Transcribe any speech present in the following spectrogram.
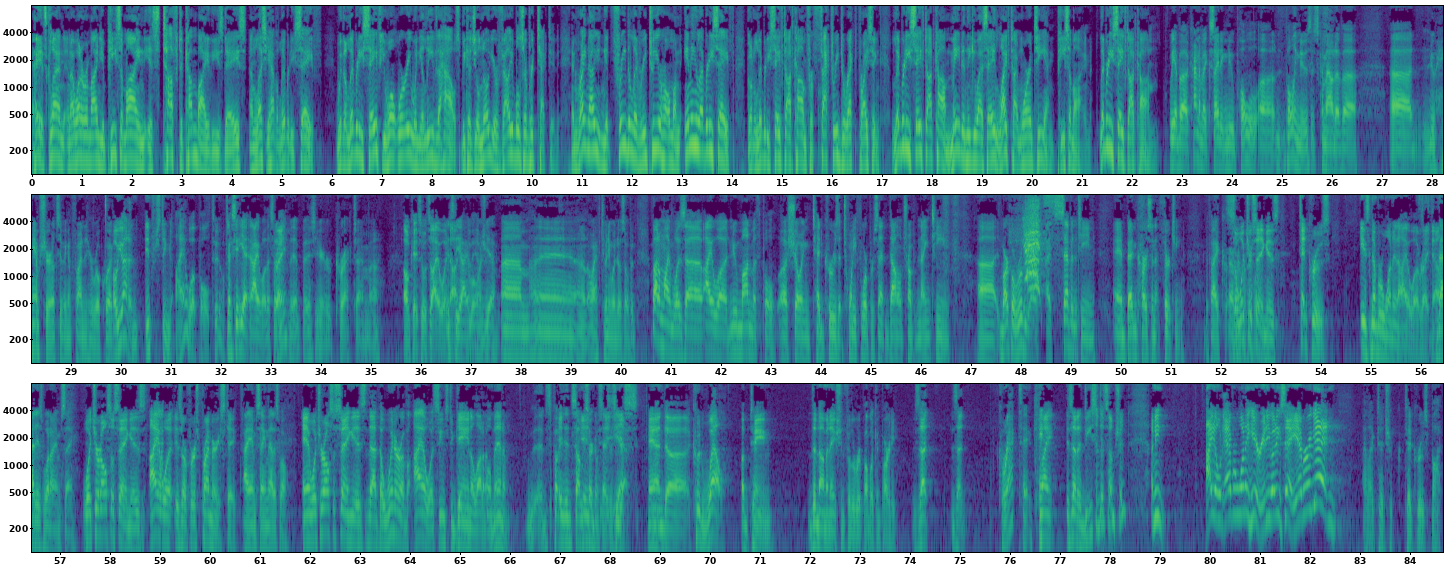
Hey, it's Glenn, and I want to remind you peace of mind is tough to come by these days unless you have a Liberty Safe. With a Liberty Safe, you won't worry when you leave the house because you'll know your valuables are protected. And right now, you can get free delivery to your home on any Liberty Safe. Go to libertysafe.com for factory direct pricing. Libertysafe.com, made in the USA, lifetime warranty, and peace of mind. Libertysafe.com. We have a kind of exciting new poll uh, polling news that's come out of. Uh, uh, New Hampshire. Let's see if I can find it here real quick. Oh, you had an interesting Iowa poll too. Actually, yeah, Iowa. That's what Right? I'm, yeah, you're correct. I'm. Uh, Okay, so it's Iowa. it's not the New Iowa one. Yeah. Um, uh, I don't know. I have too many windows open. Bottom line was uh, Iowa New Monmouth poll uh, showing Ted Cruz at 24 percent, Donald Trump 19, uh, Marco Rubio at 17, and Ben Carson at 13. If I c- So what you're correctly. saying is Ted Cruz is number one in Iowa right now. That is what I am saying. what you're also saying is Iowa is our first primary state. I am saying that as well. And what you're also saying is that the winner of Iowa seems to gain a lot of momentum. It's, in some In- circumstances, yes. And uh, could well obtain the nomination for the Republican Party. Is that is that correct? I- is that a decent assumption? I mean, I don't ever want to hear anybody say ever again, I like Ted, Ted Cruz, but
